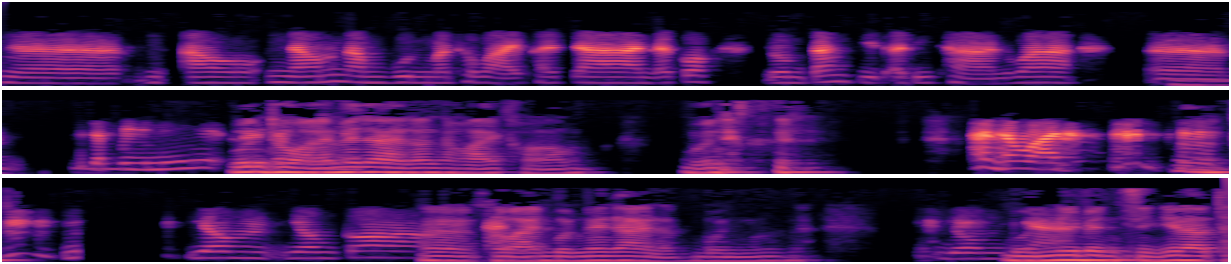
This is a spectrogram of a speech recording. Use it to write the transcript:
เอ่อเอาน้ำนำบุญมาถวายพระอาจารย์ แล้วก็โยมตั้งจิตอธิษฐานว่า เอ่อจะปีนี้บุญถวายไม่ได้ต้องถวายของบุญอันถวายโยมโยมก็เออถวายบุญไม่ได้หรอกบุญโยมบุญนี่เป็นสิ่งที่เราท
